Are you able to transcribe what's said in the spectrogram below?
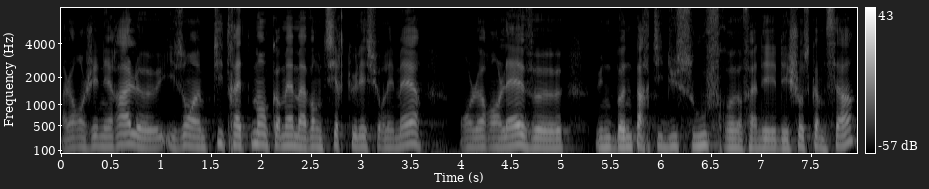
Alors, en général, ils ont un petit traitement quand même avant de circuler sur les mers. On leur enlève une bonne partie du soufre, enfin des, choses comme ça.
